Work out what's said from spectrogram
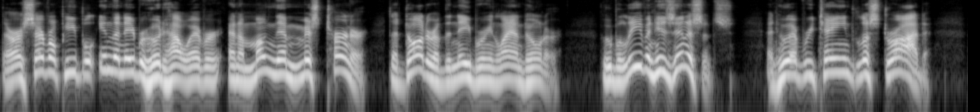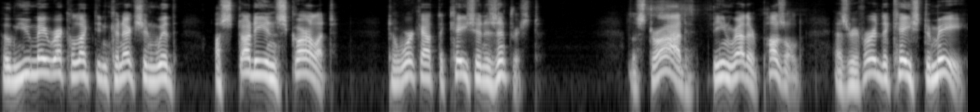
There are several people in the neighborhood, however, and among them Miss Turner, the daughter of the neighboring landowner, who believe in his innocence and who have retained Lestrade, whom you may recollect in connection with A Study in Scarlet, to work out the case in his interest. Lestrade, being rather puzzled, has referred the case to me,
